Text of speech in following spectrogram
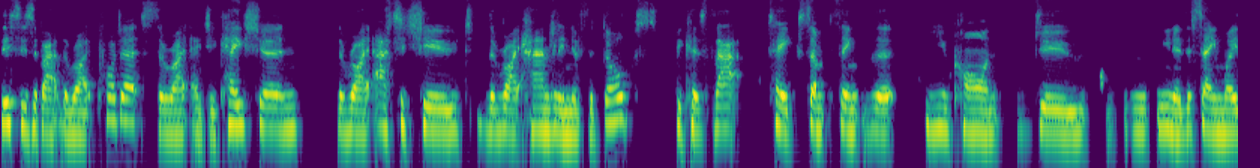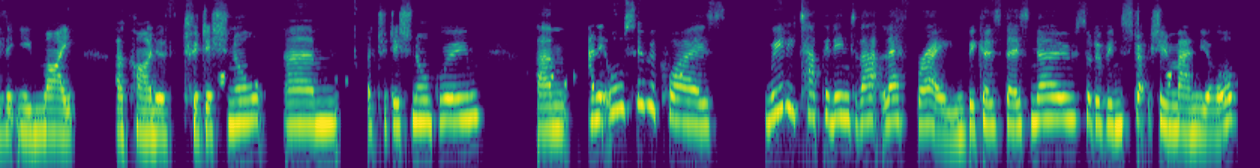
this is about the right products, the right education, the right attitude, the right handling of the dogs, because that takes something that you can't do, you know, the same way that you might a kind of traditional um, a traditional groom. Um, and it also requires really tapping into that left brain because there's no sort of instruction manual.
